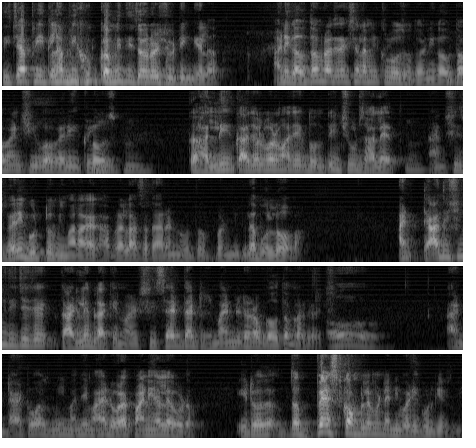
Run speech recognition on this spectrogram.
तिच्या पीकला मी खूप कमी तिच्याबरोबर शूटिंग केलं. आणि गौतम राजपेक्षाला मी क्लोज होतो. आणि गौतम अँड शी वर व्हेरी क्लोज तर हल्ली काजोल बरोबर माझे एक दोन तीन शूट झालेत. And she is very good to me मला काय घाबरायला असं कारण नव्हतं. पण मी तिला बोललो बाबा आणि त्या दिवशी मी तिचे जे काढले black and white she set that reminded of Gautam ओ अँड दॅट वॉज मी म्हणजे माझ्या डोळ्यात पाणी आलं एवढं. It was the best compliment anybody could give me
